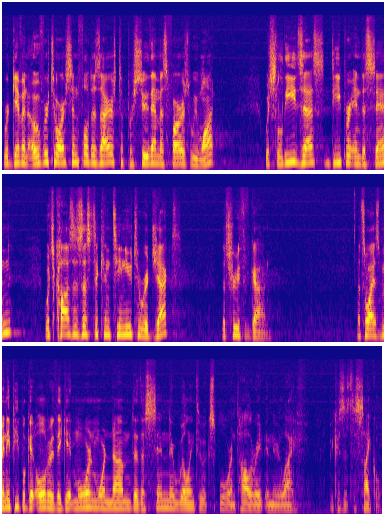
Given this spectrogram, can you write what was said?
we're given over to our sinful desires to pursue them as far as we want, which leads us deeper into sin which causes us to continue to reject the truth of God. That's why, as many people get older, they get more and more numb to the sin they're willing to explore and tolerate in their life because it's a cycle.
